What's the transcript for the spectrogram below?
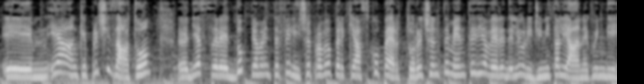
e e, e ha anche precisato eh, di essere doppiamente felice proprio perché ha scoperto recentemente di avere delle origini italiane, quindi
